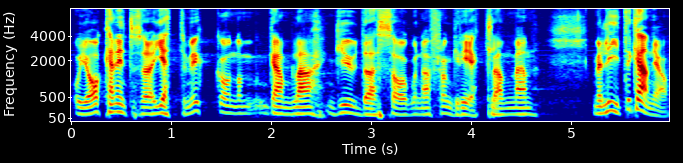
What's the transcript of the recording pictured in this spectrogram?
Och jag kan inte så jättemycket om de gamla gudasagorna från Grekland, men, men lite kan jag.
